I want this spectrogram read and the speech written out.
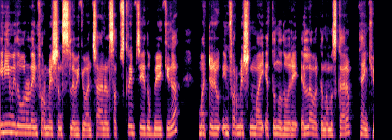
ഇനിയും ഇതുപോലുള്ള ഇൻഫർമേഷൻസ് ലഭിക്കുവാൻ ചാനൽ സബ്സ്ക്രൈബ് ചെയ്ത് ഉപയോഗിക്കുക. മറ്റൊരു ഇൻഫർമേഷനുമായി എത്തുന്നതുവരെ എല്ലാവർക്കും നമസ്കാരം. താങ്ക്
